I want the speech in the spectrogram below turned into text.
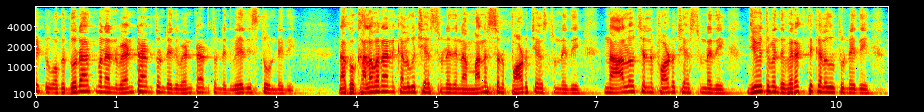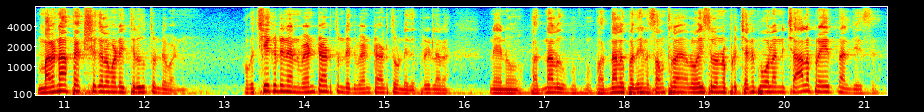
స్పిరిట్ ఒక దురాత్మ నన్ను వెంటాడుతుండేది వెంటాడుతుండేది వేధిస్తూ ఉండేది. నాకు కలవరాన్ని కలుగు చేస్తుండేది నా మనస్సును పాడు చేస్తుండేది నా ఆలోచనలు పాడు చేస్తుండేది జీవితం మీద విరక్తి కలుగుతుండేది మరణాపేక్ష గలవాడి తిరుగుతుండేవాడిని. ఒక చీకటి నన్ను వెంటాడుతుండేది వెంటాడుతుండేది. ప్రియులరా నేను పద్నాలుగు పద్నాలుగు పదిహేను సంవత్సరాల వయసులో ఉన్నప్పుడు చనిపోవాలని చాలా ప్రయత్నాలు చేశాను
